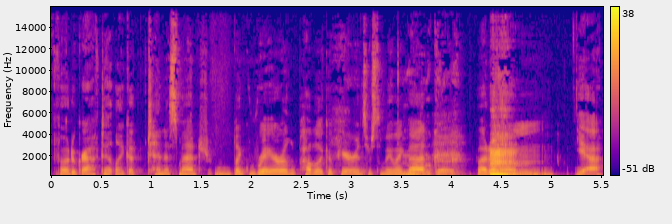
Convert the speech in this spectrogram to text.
photographed at like a tennis match, like rare public appearance or something like that. okay. But um, yeah,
